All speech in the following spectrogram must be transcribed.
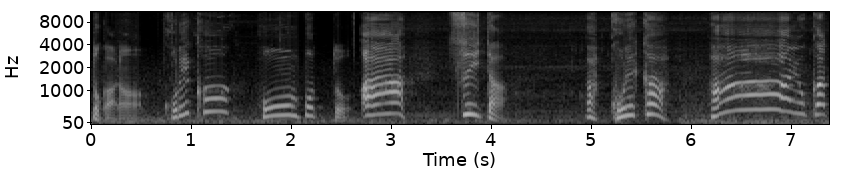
トかな？これか？保温ポット。あーついた。あこれか。あーよかっ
